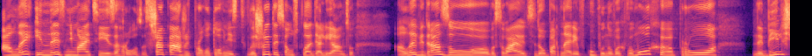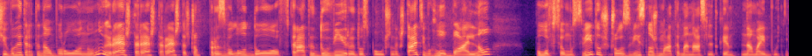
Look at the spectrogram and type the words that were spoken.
але і не знімає цієї загрози. США кажуть про готовність лишитися у складі альянсу, але відразу висувають до партнерів купу нових вимог е, про більші витрати на оборону. Ну і решта, решта, решта, щоб призвело до втрати довіри до Сполучених Штатів глобально по всьому світу, що звісно ж матиме наслідки на майбутнє.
